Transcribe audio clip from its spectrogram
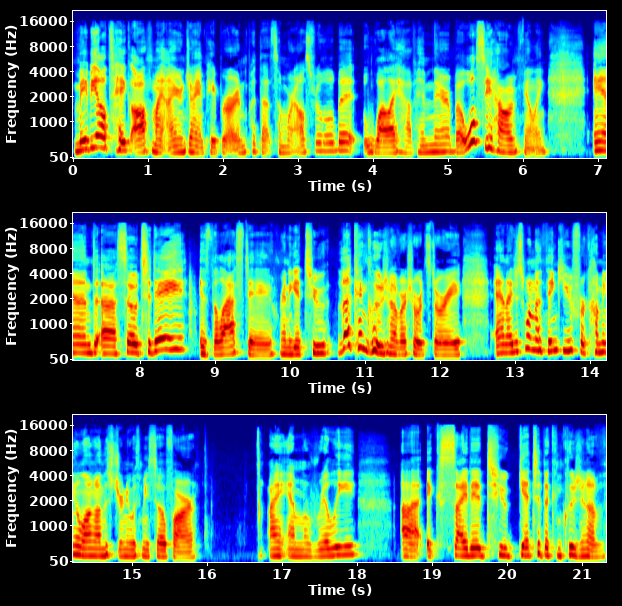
Maybe I'll take off my Iron Giant paper art and put that somewhere else for a little bit while I have him there, but we'll see how I'm feeling. And uh, so today is the last day. We're going to get to the conclusion of our short story. And I just want to thank you for coming along on this journey with me so far. I am really uh, excited to get to the conclusion of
